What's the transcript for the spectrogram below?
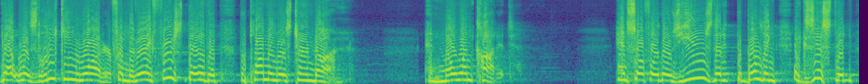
that was leaking water from the very first day that the plumbing was turned on. And no one caught it. And so, for those years that the building existed,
